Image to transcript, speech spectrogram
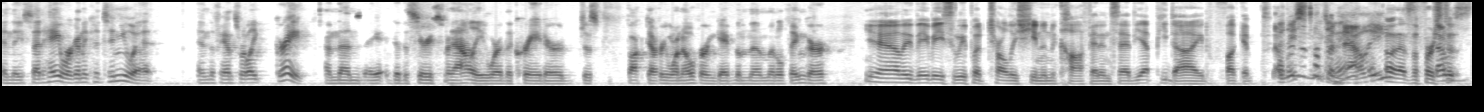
and they said, "Hey, we're going to continue it." And the fans were like, "Great!" And then they did the series finale where the creator just fucked everyone over and gave them the middle finger. Yeah, they, they basically put Charlie Sheen in a coffin and said, "Yep, he died. Fuck it." That wasn't the finale. Oh, that's the first That was-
